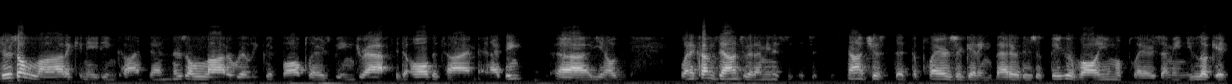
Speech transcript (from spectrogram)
there's a lot of Canadian content. There's a lot of really good ball players being drafted all the time, and I think uh, you know when it comes down to it, I mean it's, it's it's not just that the players are getting better. There's a bigger volume of players. I mean, you look at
